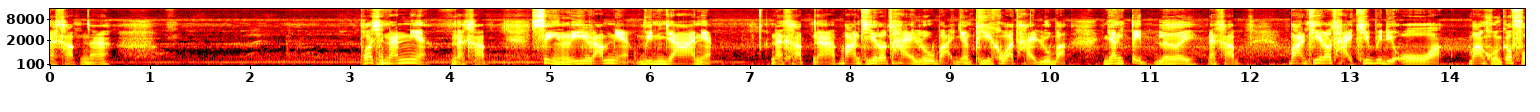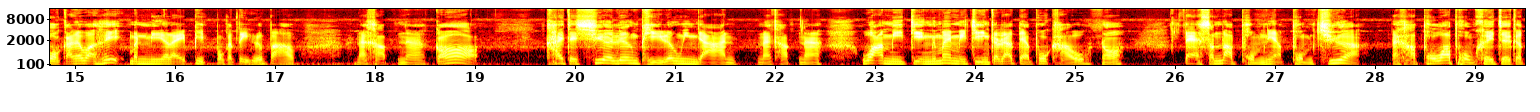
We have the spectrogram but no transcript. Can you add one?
นะครับนะ เพราะฉะนั้นเนี่ยนะครับ สิ่งลี้ลับเนี่ยวิญญาณเนี่ยนะครับนะบางทีเราถ่ายรูปอะอย่างพี่เขาว่าถ่ายรูปอะยังติดเลยนะครับ บางทีเราถ่ายคลิปวิดีโออะบางคนก็โฟกัสได้ว่าเฮ้ยมันมีอะไรผิดปกติหรือเปล่านะครับนะก็ ครจะเชื่อเรื่องผีเรื่องวิญญาณนะครับนะว่ามีจริงหรือไม่มีจริงก็แล้วแต่พวกเขาเนาะแต่สำหรับผมเนี่ยผมเชื่อนะครับ เพราะว่าผมเคยเจอกับ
